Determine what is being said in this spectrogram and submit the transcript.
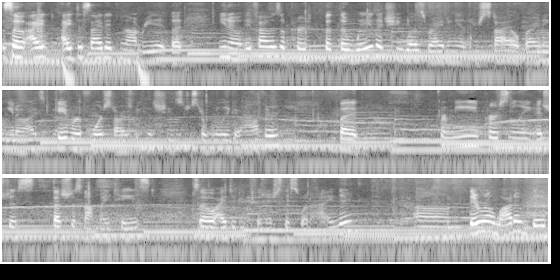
So I, I decided to not read it, but you know, if I was a person, but the way that she was writing it, her style of writing, you know, I gave her four stars because she's just a really good author. But for me personally, it's just that's just not my taste. So I didn't finish this one either. Um, there were a lot of good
